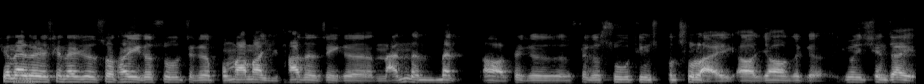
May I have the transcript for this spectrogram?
现在呢，现在就是说他一个书，这个彭妈妈与她的这个男人们啊，这个这个书听说出来啊，要这个，因为现在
